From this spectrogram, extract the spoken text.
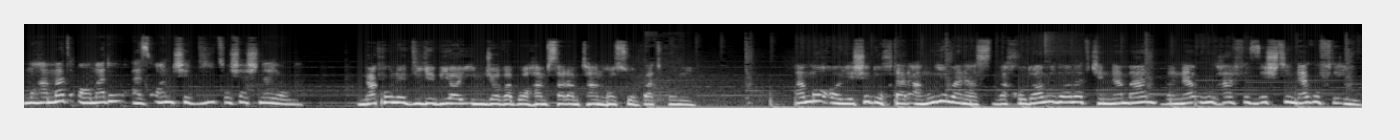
محمد آمد و از آنچه دید خوشش نیامد. نکنه دیگه بیای اینجا و با همسرم تنها صحبت کنی. اما آیشه دختر عموی من است و خدا می‌داند که نه من و نه او حرف زشتی نگفته ایم.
